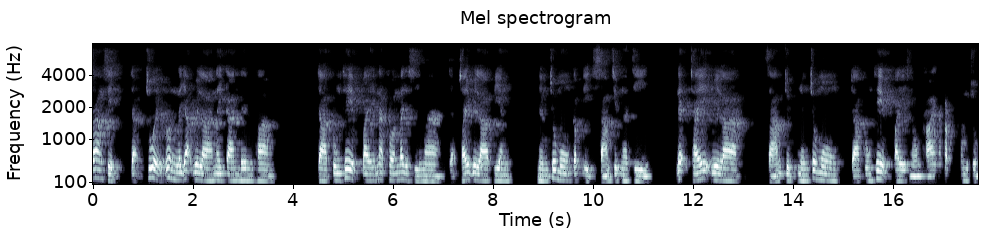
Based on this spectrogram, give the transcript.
สร้างเสร็จจะช่วยร่นระยะเวลาในการเดินทาง จากกรุงเทพไปนครราชสีมาจะใช้เวลาเพียง 1ชั่วโมงกับอีก30นาที และใช้เวลา3.1ชั่วโมงจากกรุงเทพไปหนองคายนะครับท่านผู้ชม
